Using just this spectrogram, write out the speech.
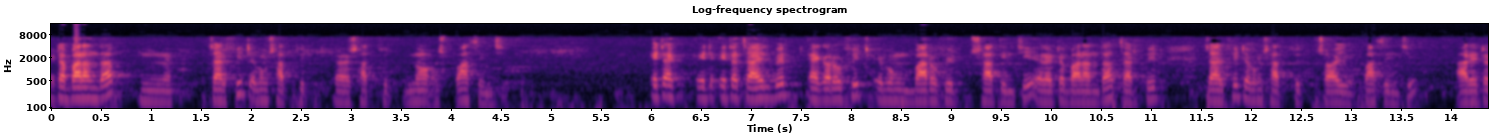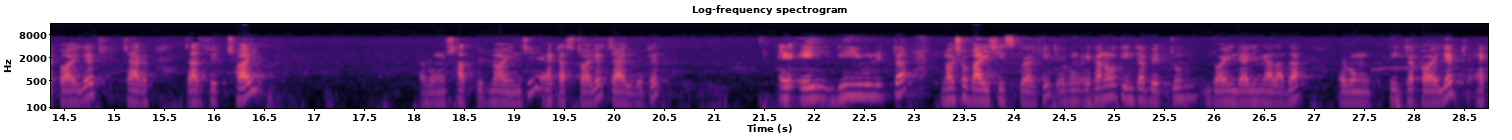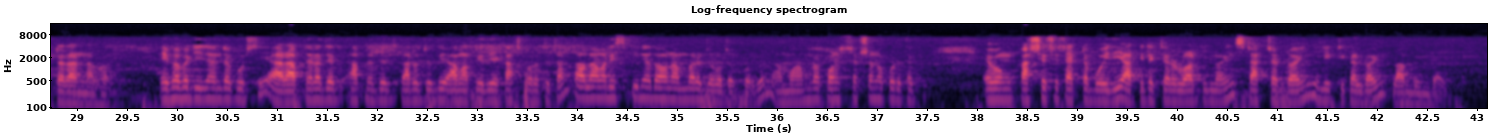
এটা বারান্দা চার ফিট এবং সাত ফিট সাত ফিট ন, পাঁচ ইঞ্চি। এটা এটা চাইল্ড বেড, এগারো ফিট এবং বারো ফিট সাত ইঞ্চি। এর একটা বারান্দা, চার ফিট চার ফিট এবং সাত ফিট ছয়, পাঁচ ইঞ্চি। আর এটা টয়লেট, চার চার ফিট ছয় এবং সাত ফিট নয় ইঞ্চি, অ্যাটাচ টয়লেট, চাইল্ড বেডের। এই বি ইউনিটটা নয়শো বাইশ স্কোয়ার ফিট এবং এখানেও তিনটা বেডরুম, ড্রয়িং, ডাইনিং আলাদা এবং তিনটা টয়লেট, একটা রান্নাঘর। এইভাবে ডিজাইনটা করছি। আর আপনাদের আপনাদের কারও যদি আমাকে দিয়ে কাজ করাতে চান, তাহলে আমার স্ক্রিনে দেওয়া নাম্বারে যোগাযোগ করবেন। আমরা কনস্ট্রাকশনও করে থাকি এবং কাজ শেষে চারটা বই দিয়ে architectural working drawing structure drawing electrical drawing plumbing drawing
